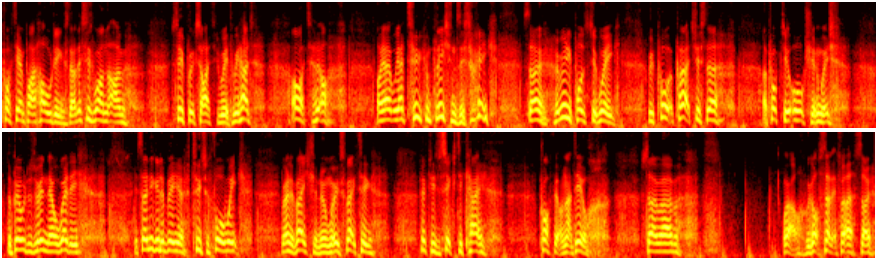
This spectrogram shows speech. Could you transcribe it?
Property Empire Holdings. Now this is one that I'm super excited with. We had oh, oh, oh yeah, we had two completions this week, so a really positive week. We purchased a, a property at auction, which the builders are in there already. It's only going to be a two to four week renovation, and we're expecting 50 to 60k profit on that deal. So, um, well, we've got to sell it first, so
